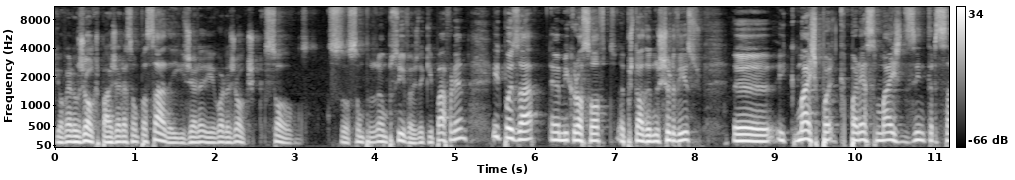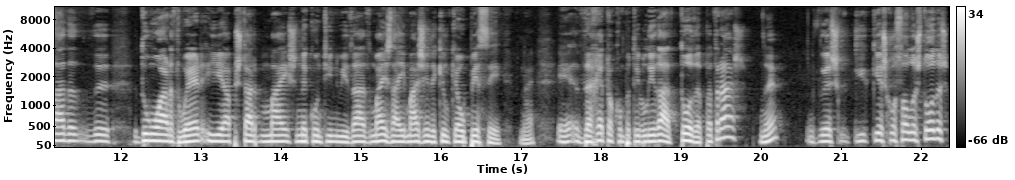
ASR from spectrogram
que houveram jogos para a geração passada e, gera, e agora jogos que só, que só são possíveis daqui para a frente, e depois há a Microsoft apostada nos serviços uh, e que, mais, que parece mais desinteressada de, de um hardware e a apostar mais na continuidade, mais à imagem daquilo que é o PC, não é? é da retrocompatibilidade toda para trás, não é? Que, que, as consolas todas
